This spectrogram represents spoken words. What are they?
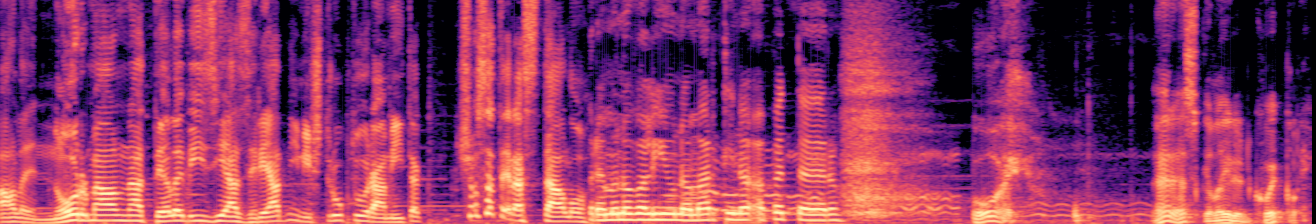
ale normálna televízia s riadnymi štruktúrami. Tak čo sa teraz stalo? Premenovali ju na Martina a Peter. Boy, that escalated quickly.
